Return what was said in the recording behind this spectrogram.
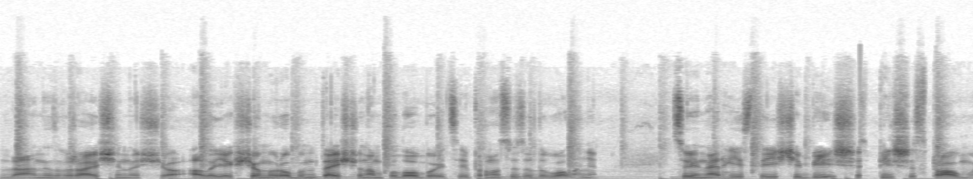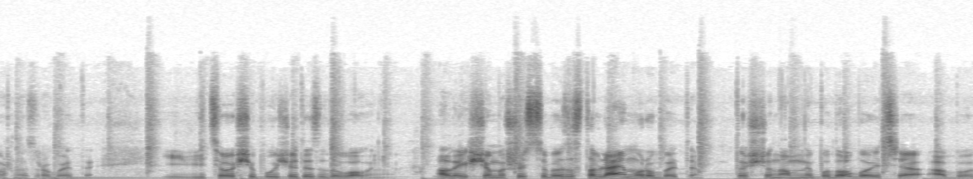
да, незважаючи на що. Але якщо ми робимо те, що нам подобається і приносить задоволення, цієї енергії стає ще більше, більше справ можна зробити. І від цього ще отримати задоволення. Але якщо ми щось себе заставляємо робити, то що нам не подобається, або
